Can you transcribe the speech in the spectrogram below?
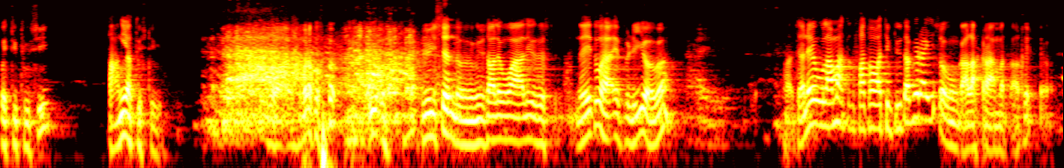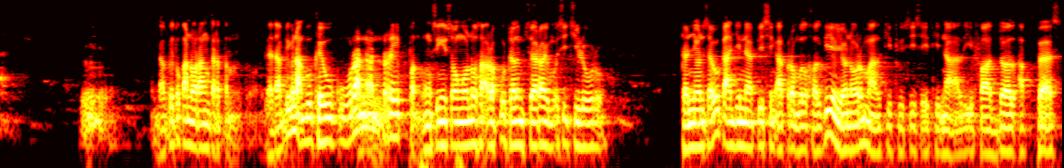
pe didusi tangi adus dhewe. Wah. Isin to, misale wali terus. Nah itu hak beliau, Pak. Jadi ulama fatwa wajib itu tapi ra iso kalah keramat akhirnya. Tapi itu kan orang tertentu. Ya, tapi nak buka ukuran kan repot. Wong sing iso ngono dalam sejarah ya siji loro. Dan nyon sewu kanjeng Nabi sing akramul khalqi ya, ya normal didusi Sayyidina Ali, Fadl, Abbas.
